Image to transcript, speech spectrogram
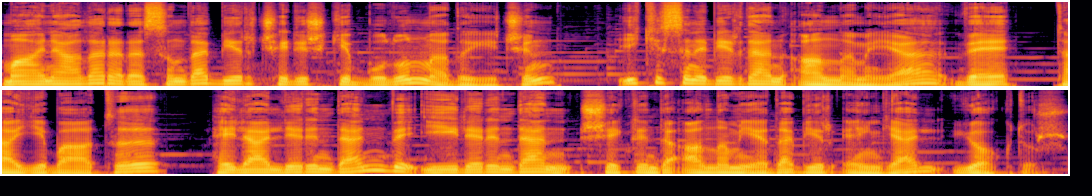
manalar arasında bir çelişki bulunmadığı için ikisini birden anlamaya ve tayyibatı helallerinden ve iyilerinden şeklinde anlamaya da bir engel yoktur.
